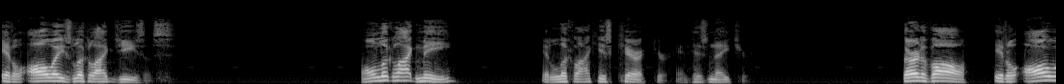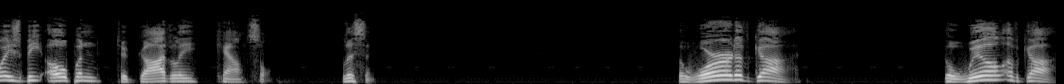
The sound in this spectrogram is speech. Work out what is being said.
It'll always look like Jesus. Won't look like me. It'll look like his character and his nature. Third of all, it'll always be open to godly counsel. Listen. The Word of God, the will of God,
